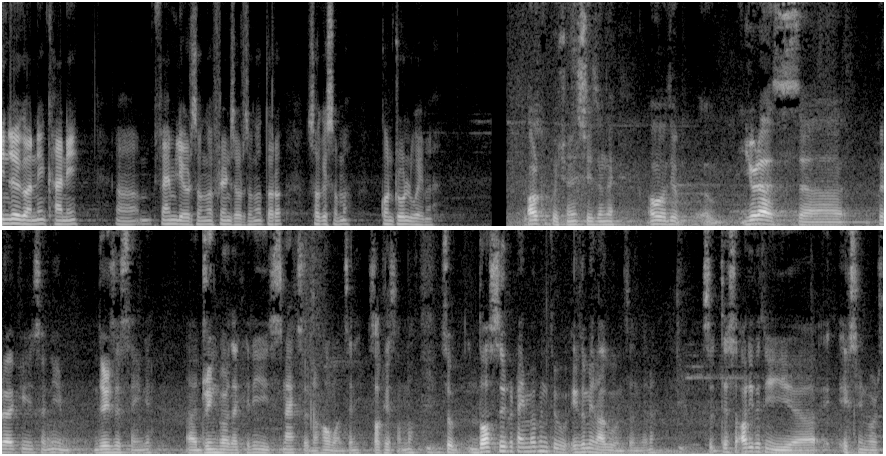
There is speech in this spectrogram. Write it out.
इन्जोय गर्ने खाने फ्यामिलीहरूसँग फ्रेन्ड्सहरूसँग तर सकेसम्म कन्ट्रोल वेमा। अर्को क्वेसन सिजन अब त्यो एउटा कुरा के छ नि देयर इज सेङ क्या ड्रिङ्क गर्दाखेरि स्न्याक्सहरू नखाऊ भन्छ नि सकेसम्म। सो दसैँको टाइममा पनि त्यो एकदमै लागु हुन्छ नि होइन? सो त्यस अलिकति एक्सटेन्ड गर्छ।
